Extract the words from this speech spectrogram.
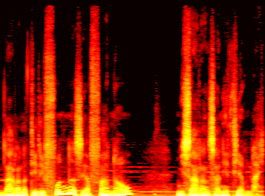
ny laharana telefaonina izay ahafahanao mizara an'izany atỳ aminay.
